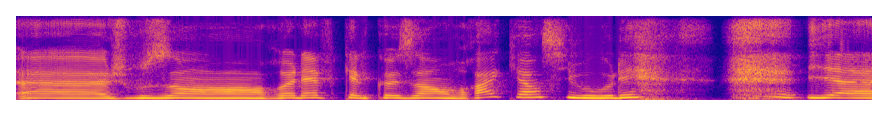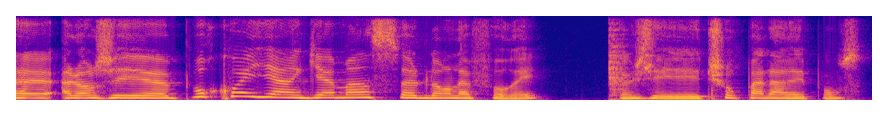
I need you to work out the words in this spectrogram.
Euh, je vous en relève quelques-uns en vrac, hein, si vous voulez. il y a, alors j'ai euh, pourquoi il y a un gamin seul dans la forêt? J'ai toujours pas la réponse.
